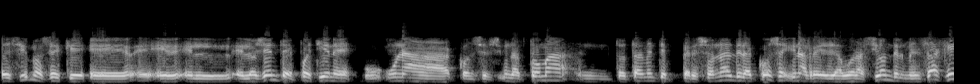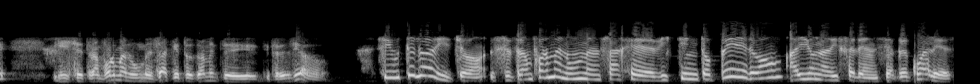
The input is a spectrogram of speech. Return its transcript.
de decirnos es que eh, el, el, oyente después tiene una, una toma mm, totalmente personal de la cosa y una reelaboración del mensaje y se transforma transforma en un mensaje totalmente diferenciado. Sí, usted lo ha dicho, se transforma en un mensaje distinto, pero hay una diferencia, que cuál es?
